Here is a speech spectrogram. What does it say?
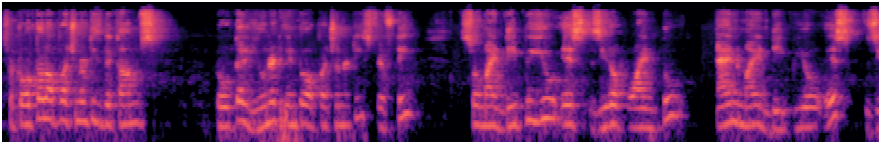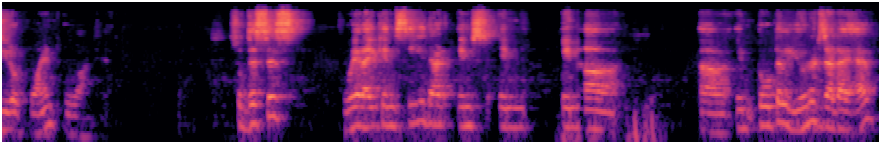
So total opportunities becomes total unit into opportunities 50. So my DPU is 0.2 and my DPO is 0.1 here. So this is where I can see that in, in, in, uh, uh, in total units that I have,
